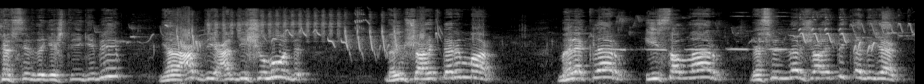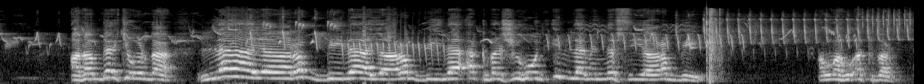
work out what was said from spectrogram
tefsirde geçtiği gibi Ya abdi andi şuhud benim şahitlerim var. Melekler, insanlar, Resuller şahitlik edecek. Adam der ki orada La ya Rabbi, la ya Rabbi, la akbel şuhud illa min nefsi ya Rabbi. Allahu Ekber.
